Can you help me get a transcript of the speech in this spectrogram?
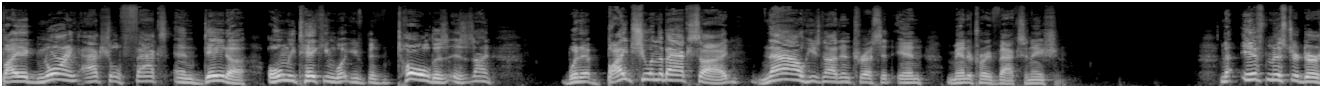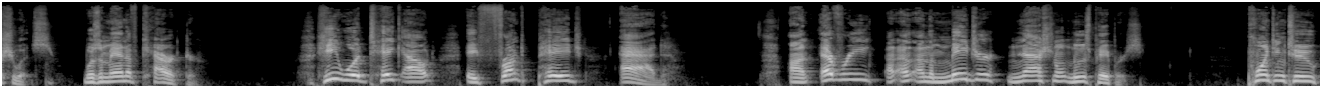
by ignoring actual facts and data, only taking what you've been told is, is designed. When it bites you in the backside, now he's not interested in mandatory vaccination. Now, if Mr. Dershowitz was a man of character, he would take out a front page ad on every on the major national newspapers pointing to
